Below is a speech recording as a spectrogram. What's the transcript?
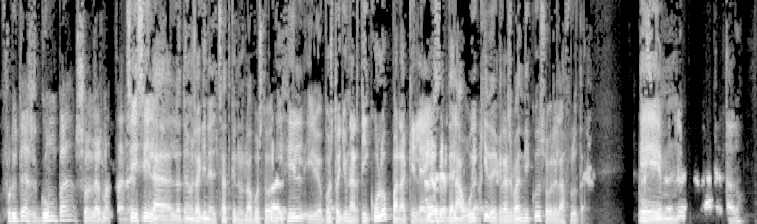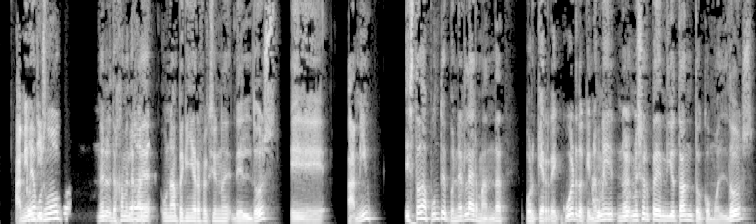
frutas Gumpa son las manzanas. Sí, sí, la- lo tenemos aquí en el chat que nos lo ha puesto Vale. difícil y le he puesto yo un artículo para que leáis de la wiki de Crash Bandicoot sobre la fruta. Eh, a mí me gusta... Con- No, no, déjame, déjame una pequeña reflexión del 2. Eh, a mí he estado a punto de poner la hermandad, porque recuerdo que no me, no me sorprendió tanto como el 2,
